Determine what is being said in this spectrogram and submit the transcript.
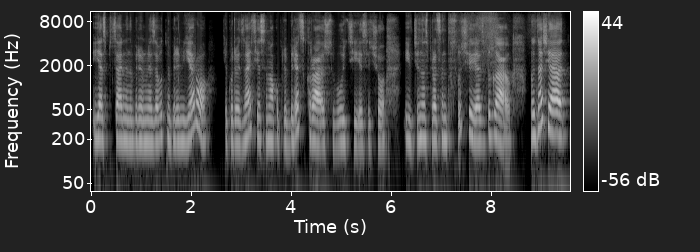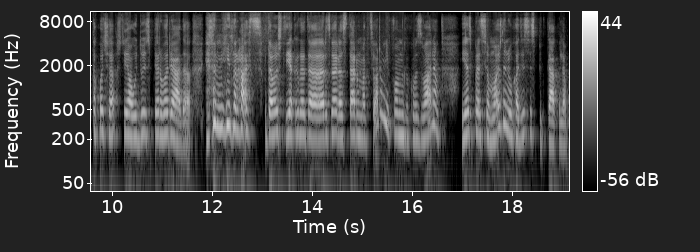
Я специально, например, меня зовут на премьеру, я говорю, знаете, я сама куплю билет с краю, чтобы уйти, если что. И в 90% случаев я сбегаю. Но, знаешь, я такой человек, что я уйду из первого ряда. Это мне не нравится. Потому что я когда-то разговаривала с старым актером, не помню, как его звали, я спросила, можно ли уходить из спектакля.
